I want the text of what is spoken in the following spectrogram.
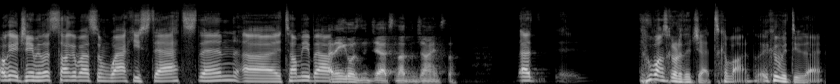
Okay, Jamey, let's talk about some wacky stats then. Uh, tell me about. I think it was the Jets, not the Giants, though. Uh, who wants to go to the Jets? Come on, like, who would do that?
